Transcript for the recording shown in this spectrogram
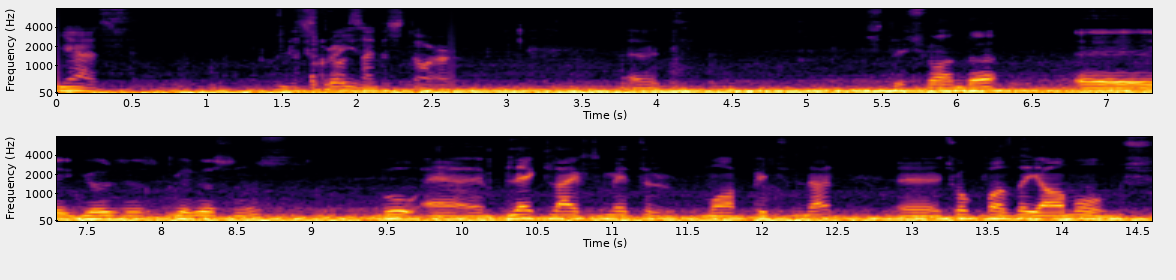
Yes. Just crazy. outside the store. Evet. İşte şu anda e, görüyorsunuz, görüyorsunuz bu e, Black Lives Matter muhabbetinden e, çok fazla yağma olmuş.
